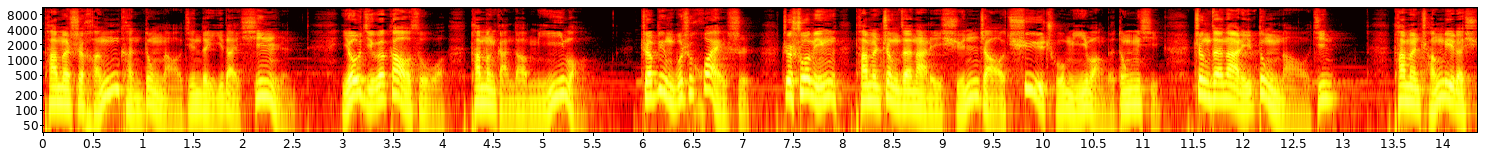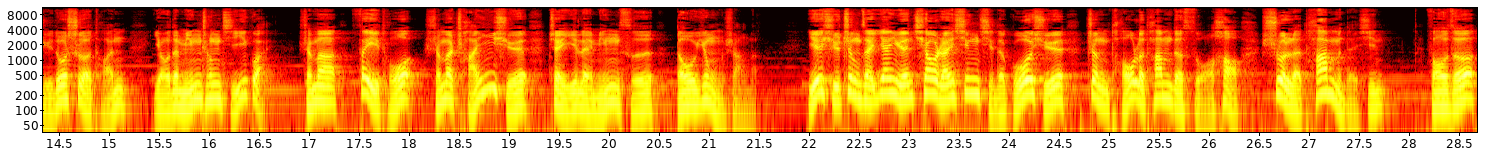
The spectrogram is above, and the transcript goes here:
他们是很肯动脑筋的一代新人。有几个告诉我，他们感到迷惘，这并不是坏事。这说明他们正在那里寻找去除迷惘的东西，正在那里动脑筋。他们成立了许多社团，有的名称奇怪，什么吠陀、什么禅学这一类名词都用上了。也许正在燕园悄然兴起的国学，正投了他们的所好，顺了他们的心。否则，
